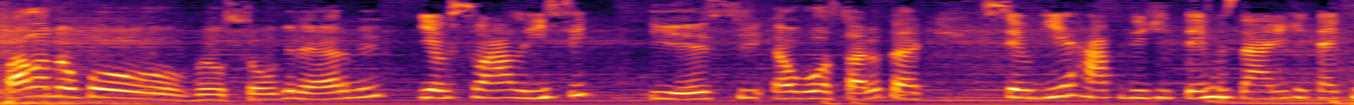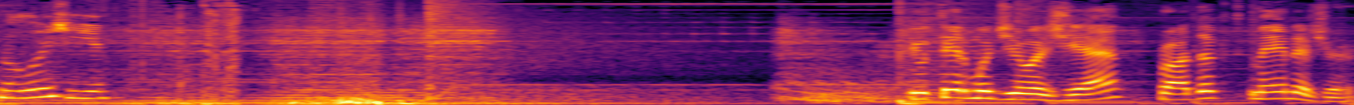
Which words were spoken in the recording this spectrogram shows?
Fala, meu povo! Eu sou o Guilherme. E eu sou a Alice. E esse é o Glossário Tech. Seu guia rápido de termos da área de tecnologia. E o termo de hoje é Product Manager.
